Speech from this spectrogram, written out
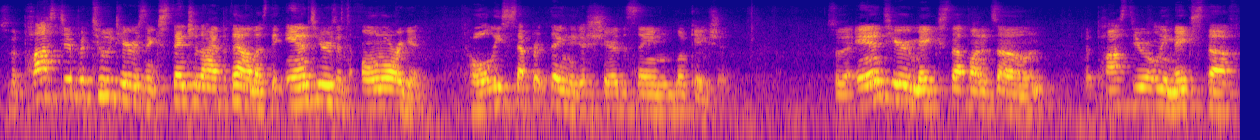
So the posterior pituitary is an extension of the hypothalamus. The anterior is its own organ. Totally separate thing, they just share the same location. So the anterior makes stuff on its own. The posterior only makes stuff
